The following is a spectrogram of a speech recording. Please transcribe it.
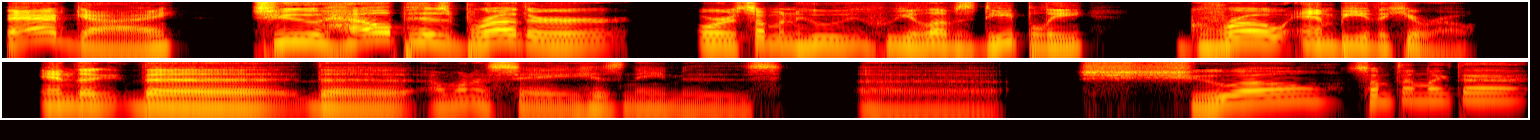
bad guy to help his brother or someone who, who he loves deeply grow and be the hero. And the the the I want to say his name is uh Shuo, something like that.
